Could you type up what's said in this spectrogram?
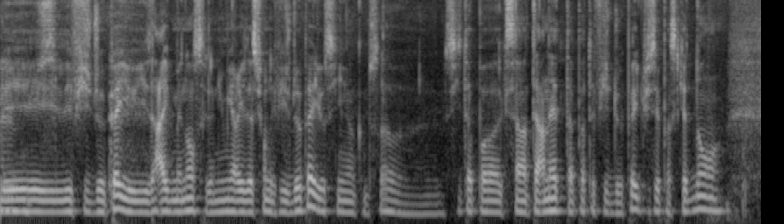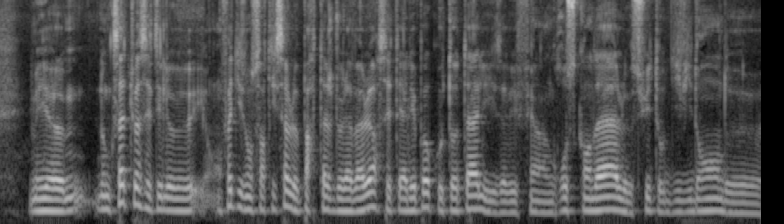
les, fiches de paye, ils arrivent maintenant, c'est la numérisation des fiches de paye aussi. Hein, comme ça, euh, si tu n'as pas accès à Internet, tu n'as pas ta fiche de paye, tu sais pas ce qu'il y a dedans. Hein. Mais euh, donc ça, tu vois, c'était le. En fait, ils ont sorti ça, le partage de la valeur. C'était à l'époque où Total, ils avaient fait un gros scandale suite aux dividendes. Euh,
